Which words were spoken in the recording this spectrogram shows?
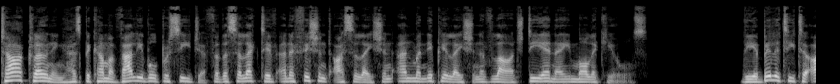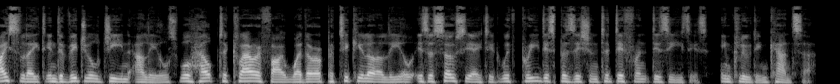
TAR cloning has become a valuable procedure for the selective and efficient isolation and manipulation of large DNA molecules. The ability to isolate individual gene alleles will help to clarify whether a particular allele is associated with predisposition to different diseases, including cancer.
